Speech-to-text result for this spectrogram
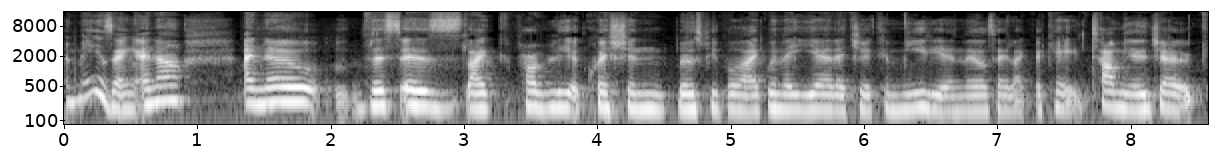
Amazing. And now I know this is like probably a question most people like when they hear that you're a comedian, they'll say like, okay, tell me a joke.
